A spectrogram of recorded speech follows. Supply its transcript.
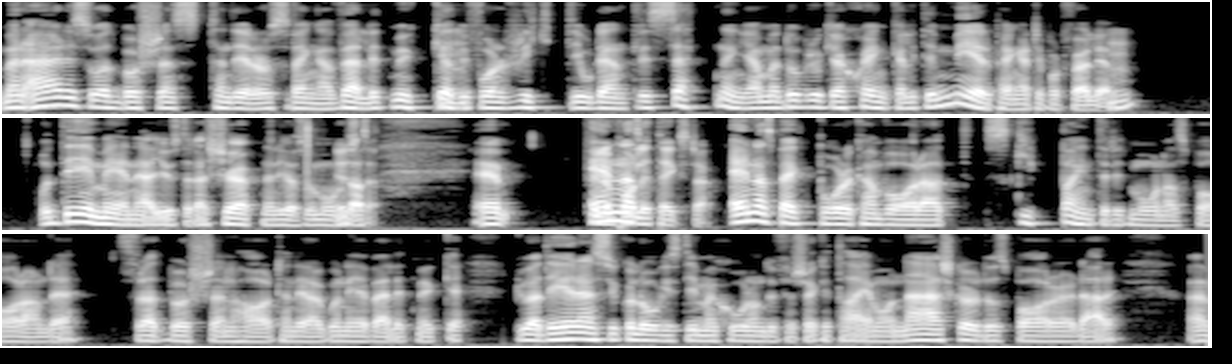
Men är det så att börsen tenderar att svänga väldigt mycket, Mm. att vi får en riktig ordentlig sättning, ja men då brukar jag skänka lite mer pengar till portföljen. Mm. Och det menar jag just det där köp när det gör som ondast. Eh, en as- lite extra. en aspekt på det kan vara att skippa inte ditt månadssparande för att börsen har tenderat att gå ner väldigt mycket. Du adderar en psykologisk dimension om du försöker tajma och när ska du då spara det där? Eh,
